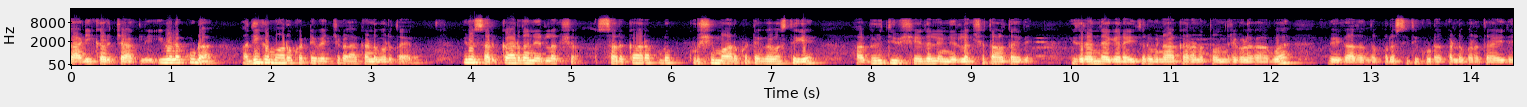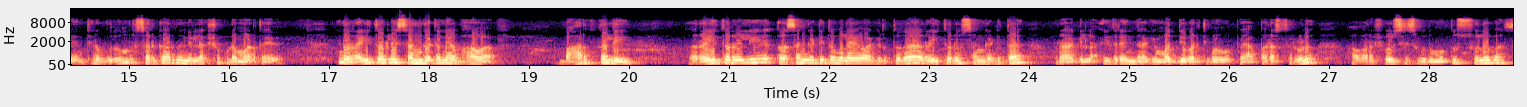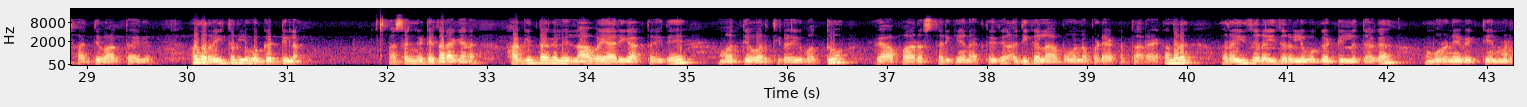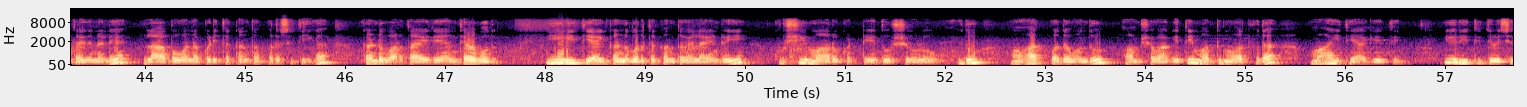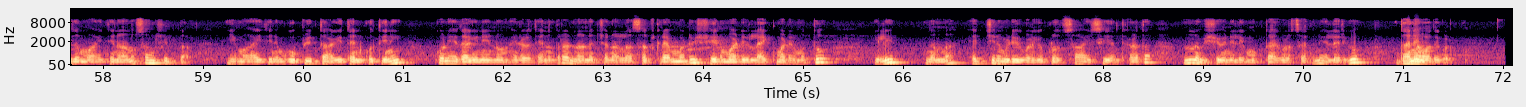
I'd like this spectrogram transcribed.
ಗಾಡಿ ಖರ್ಚಾಗಲಿ, ಇವೆಲ್ಲ ಕೂಡ ಅಧಿಕ ಮಾರುಕಟ್ಟೆ ವೆಚ್ಚಗಳ ಕಂಡು ಬರ್ತಾ ಇದೆ. ಇನ್ನು ಸರ್ಕಾರದ ನಿರ್ಲಕ್ಷ್ಯ, ಸರ್ಕಾರ ಕೂಡ ಕೃಷಿ ಮಾರುಕಟ್ಟೆ ವ್ಯವಸ್ಥೆಗೆ ಅಭಿವೃದ್ಧಿ ವಿಷಯದಲ್ಲಿ ನಿರ್ಲಕ್ಷ್ಯ ತಾಳ್ತಾ ಇದೆ. ಇದರಿಂದಾಗಿ ರೈತರು ವಿನಾಕಾರಣ ತೊಂದರೆಗೊಳಗಾಗುವ ಬೇಕಾದಂಥ ಪರಿಸ್ಥಿತಿ ಕೂಡ ಕಂಡು ಬರ್ತಾ ಇದೆ ಅಂತ ಹೇಳ್ಬೋದು. ಅಂದ್ರೆ ಸರ್ಕಾರದ ನಿರ್ಲಕ್ಷ್ಯ ಕೂಡ ಮಾಡ್ತಾ ಇದೆ. ಇನ್ನು ರೈತರಲ್ಲಿ ಸಂಘಟನೆ ಅಭಾವ ಭಾರತದಲ್ಲಿ ರೈತರಲ್ಲಿ ಅಸಂಘಟಿತ ವಲಯವಾಗಿರ್ತದ ರೈತರು ಸಂಘಟಿತರಾಗಿಲ್ಲ. ಇದರಿಂದಾಗಿ ಮಧ್ಯವರ್ತಿಗಳು ಮತ್ತು ವ್ಯಾಪಾರಸ್ಥರುಗಳು ಅವರ ಶೋಷಿಸುವುದು ಮತ್ತು ಸುಲಭ ಸಾಧ್ಯವಾಗ್ತಾ ಇದೆ. ಅಂದರೆ ರೈತರಲ್ಲಿ ಒಗ್ಗಟ್ಟಿಲ್ಲ. ಅಸಂಘಟಿತರಾಗ್ಯಾರ. ಹಾಗಿದ್ದಾಗಲಿ ಲಾಭ ಯಾರಿಗೆ ಆಗ್ತಾ ಇದೆ? ಮಧ್ಯವರ್ತಿಗಳಿಗೆ ಮತ್ತು ವ್ಯಾಪಾರಸ್ಥರಿಗೆ ಏನಾಗ್ತಾ ಇದೆ? ಅಧಿಕ ಲಾಭವನ್ನು ಪಡೆಯಕತ್ತಾರೆ. ಯಾಕಂದ್ರೆ ರೈತ ರೈತರಲ್ಲಿ ಒಗ್ಗಟ್ಟಿಲ್ಲದಾಗ ಮೂರನೇ ವ್ಯಕ್ತಿ ಏನು ಮಾಡ್ತಾ ಇದನ್ನಲ್ಲಿ ಲಾಭವನ್ನು ಪಡಿತಕ್ಕಂಥ ಪರಿಸ್ಥಿತಿ ಈಗ ಕಂಡು ಬರ್ತಾ ಇದೆ ಅಂತ ಹೇಳ್ಬೋದು. ಈ ರೀತಿಯಾಗಿ ಕಂಡು ಬರ್ತಕ್ಕಂಥವೆಲ್ಲ ಏನ್ರಿ? ಕೃಷಿ ಮಾರುಕಟ್ಟೆ ದೋಷಗಳು. ಇದು ಮಹತ್ವದ ಒಂದು ಅಂಶವಾಗೈತಿ ಮತ್ತು ಮಹತ್ವದ ಮಾಹಿತಿ ಆಗೈತಿ ಈ ರೀತಿ ತಿಳಿಸಿದ ಮಾಹಿತಿ ನಾನು ಸಂಕ್ಷಿಪ್ತ. ಈ ಮಾಹಿತಿ ನಿಮ್ಗೆ ಉಪಯುಕ್ತ ಆಗೈತೆ ಅನ್ಕೋತೀನಿ. ಕೊನೆಯದಾಗಿ ನೀನು ಹೇಳ್ತೇನೆಂದ್ರೆ ನನ್ನ ಚಾನಲ್ನ ಸಬ್ಸ್ಕ್ರೈಬ್ ಮಾಡಿ ಶೇರ್ ಮಾಡಿ ಲೈಕ್ ಮಾಡಿ ಮತ್ತು ಇಲ್ಲಿ ನನ್ನ ಹೆಚ್ಚಿನ ವಿಡಿಯೋಗಳಿಗೆ ಪ್ರೋತ್ಸಾಹಿಸಿ ಅಂತ ಹೇಳ್ತಾ ನನ್ನ ವಿಷಯವನ್ನು ಇಲ್ಲಿಗೆ ಮುಕ್ತಾಯಗೊಳಿಸ್ತಾ ಇದ್ದೀನಿ. ಎಲ್ಲರಿಗೂ ಧನ್ಯವಾದಗಳು.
